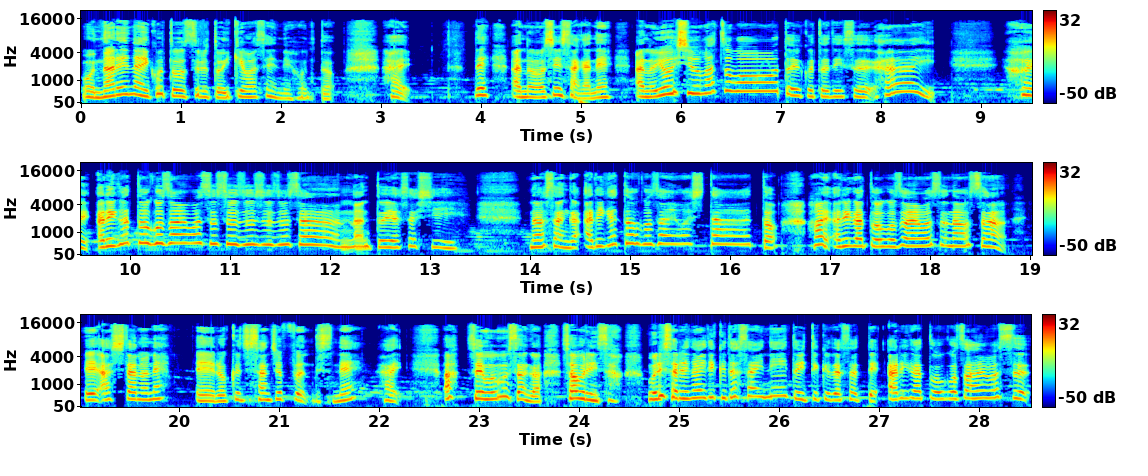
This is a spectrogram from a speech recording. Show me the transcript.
もう慣れないことをするといけませんね、ほんと。はい。で、あの、シンさんがね、あの、良い週末をということです。はい。はい。ありがとうございます。すずすずさん。なんと優しい。なおさんがありがとうございました。と。はい。ありがとうございます。なおさん。えー、明日のね、えー、6時30分ですね。はい。あ、セムムさんが、サブリンさん、無理されないでくださいね、と言ってくださって、ありがとうございます。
